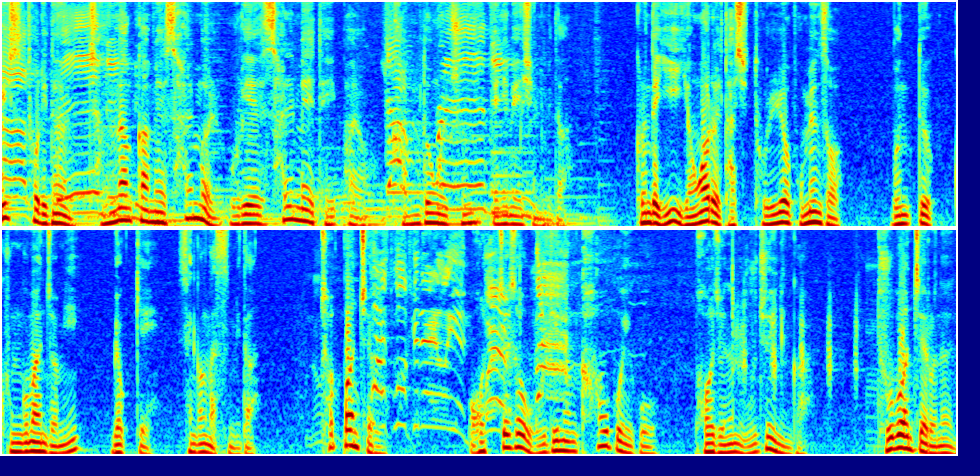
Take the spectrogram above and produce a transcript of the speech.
토이스토리는 장난감의 삶을 우리의 삶에 대입하여 감동을 준 애니메이션입니다. 그런데 이 영화를 다시 돌려보면서 문득 궁금한 점이 몇 개 생각났습니다. 첫 번째로 어째서 우디는 카우보이고 버즈는 우주인인가? 두 번째로는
